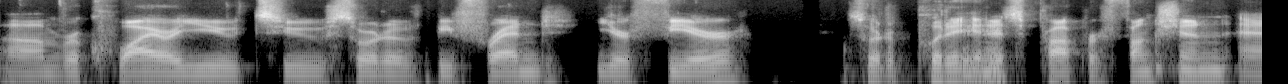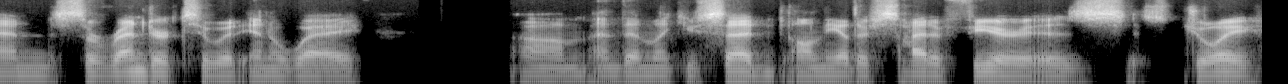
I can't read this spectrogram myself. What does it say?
um, require you to sort of befriend your fear, sort of put it mm-hmm. in its proper function and surrender to it in a way. Um, and then, like you said, on the other side of fear is, is joy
